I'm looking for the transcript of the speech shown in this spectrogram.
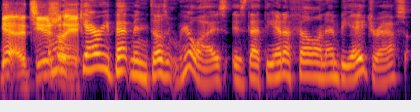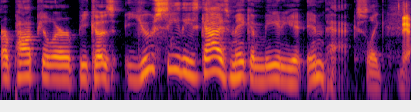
Yeah, it's usually what Gary Bettman doesn't realize is that the NFL and NBA drafts are popular because you see these guys make immediate impacts. Like, Yeah.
